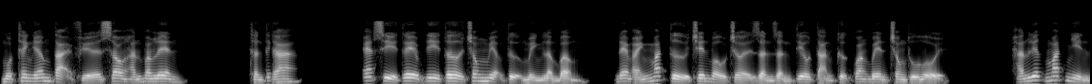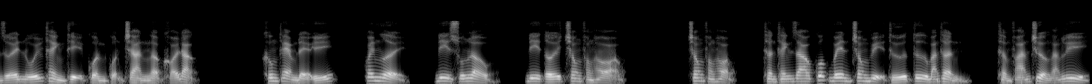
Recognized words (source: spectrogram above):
một thanh âm tại phía sau hắn vang lên. Thần tích A. SCT Peter trong miệng tự mình lẩm bẩm, đem ánh mắt từ trên bầu trời dần dần tiêu tán cực quang bên trong thu hồi. Hắn liếc mắt nhìn dưới núi thành thị quần cuộn tràn ngập khói đặc. Không thèm để ý, quay người, đi xuống lầu, đi tới trong phòng họp. Trong phòng họp, thần thánh giao quốc bên trong vị thứ tư bán thần, thẩm phán trưởng Áng Ly,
